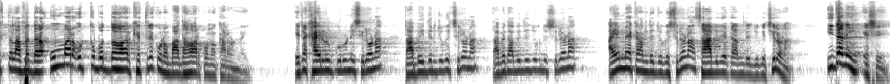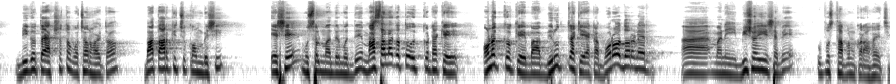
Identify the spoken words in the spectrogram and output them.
ইখতলাফের দ্বারা উম্মার ঐক্যবদ্ধ হওয়ার ক্ষেত্রে কোনো বাধা হওয়ার কোনো কারণ নাই। এটা খায়রুল কুরুনি ছিল না তাবিদের যুগে ছিল না, তাবে তাবিদের যুগে ছিল না আইমা একরামদের যুগে ছিল না সাহাবিদ একরামদের যুগে ছিল না। ইদানিং এসে, বিগত একশত বছর হয়তো, বা তার কিছু কম বেশি, এসে মুসলমানদের মধ্যে মাসালাগত ঐক্যটাকে, অনৈক্যকে বা বিরোধটাকে একটা বড় ধরনের মানে বিষয় হিসেবে উপস্থাপন করা হয়েছে।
